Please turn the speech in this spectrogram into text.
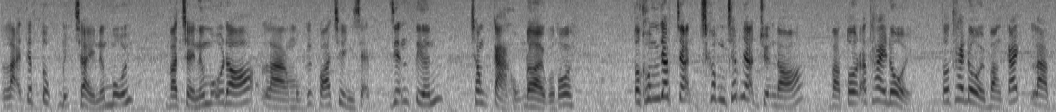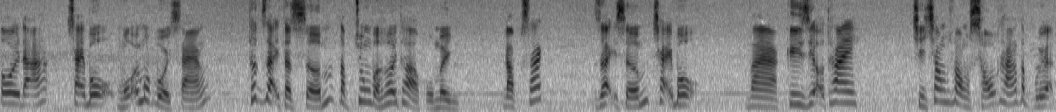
lại tiếp tục bị chảy nước mũi. Và chảy nước mũi đó là một cái quá trình sẽ diễn tiến trong cả cuộc đời của tôi. Tôi không chấp nhận không chấp nhận chuyện đó và tôi đã thay đổi. Tôi thay đổi bằng cách là tôi đã chạy bộ mỗi một buổi sáng Thức dậy thật sớm, tập trung vào hơi thở của mình Đọc sách, dậy sớm, chạy bộ. Và kỳ diệu thay Chỉ trong vòng 6 tháng tập luyện,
